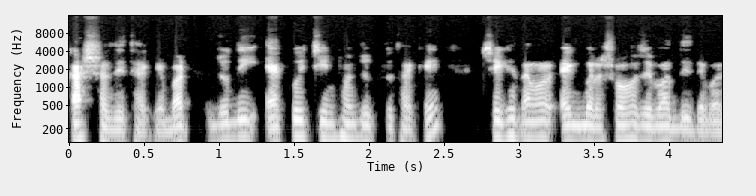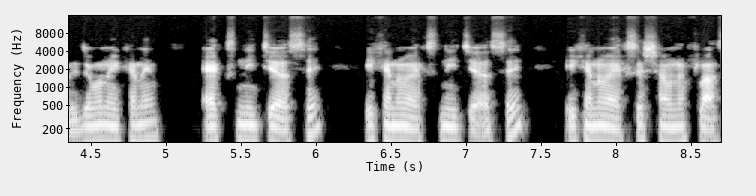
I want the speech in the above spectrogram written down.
কারসাজি থাকে। বাট যদি একই চিহ্ন যুক্ত থাকে, সেক্ষেত্রে আমরা একবারে সহজে বাদ দিতে পারি। যেমন এখানে এক্স নিচে আছে, এখানেও এক্স নিচে আছে, এখানেও এক্সের সামনে প্লাস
